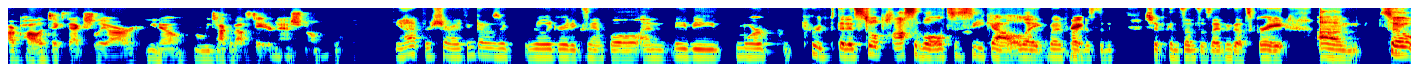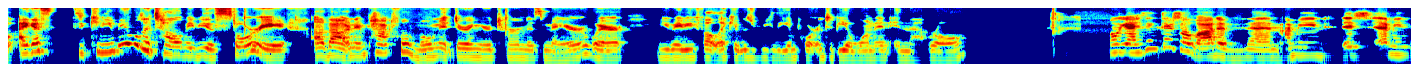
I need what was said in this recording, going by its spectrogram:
our politics actually are, you know, when we talk about state or national. Yeah, for sure. I think that was a really great example and maybe more proof that it's still possible to seek out like bipartisanship right. consensus. I think that's great. Um, so I guess can you be able to tell maybe a story about an impactful moment during your term as mayor where you maybe felt like it was really important to be a woman in that role? Oh yeah, I think there's a lot of them. I mean, it's I mean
